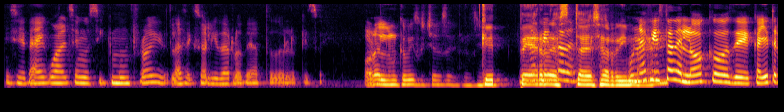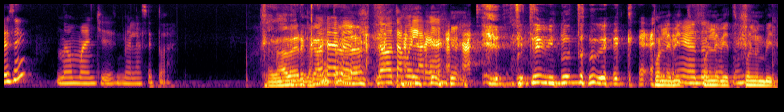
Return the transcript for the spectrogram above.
Dice, da igual según Sigmund Freud, la sexualidad rodea todo lo que soy. Órale, nunca había escuchado esa canción. Qué perra de- está esa rima. ¿Una fiesta de locos de Calle 13? No manches, me la sé toda. A ver, cántala. no, está muy larga. Siete minutos, güey. acá. Ponle beat, ponle beat, ponle un beat.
